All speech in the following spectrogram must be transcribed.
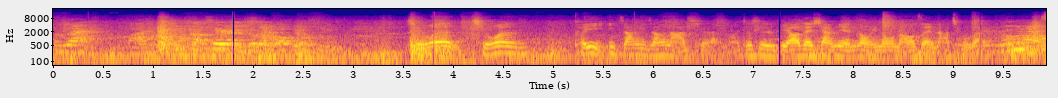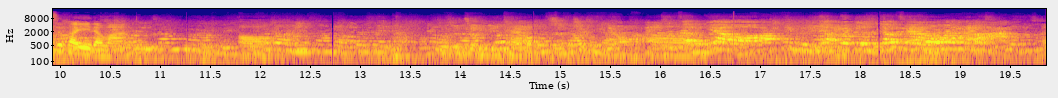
对不对？来，确认一下。请问，请问可以一张一张拿起来吗？就是不要在下面弄一弄，然后再拿出来，是可以的吗？哦，整理票，是检票。整票哦，它并没有规定是要这样哦。嗯，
